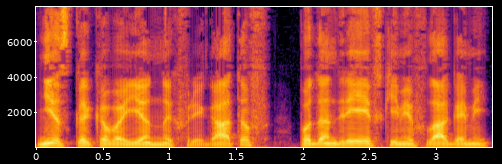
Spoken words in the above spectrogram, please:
несколько военных фрегатов под Андреевскими флагами,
